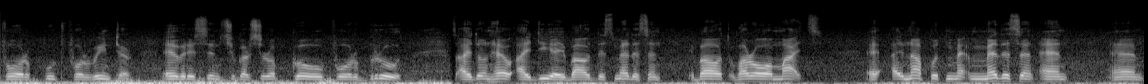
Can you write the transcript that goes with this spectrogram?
for put for winter. Everything sugar syrup go for brood. I don't have idea about this medicine about varroa mites. I now put me medicine and um,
